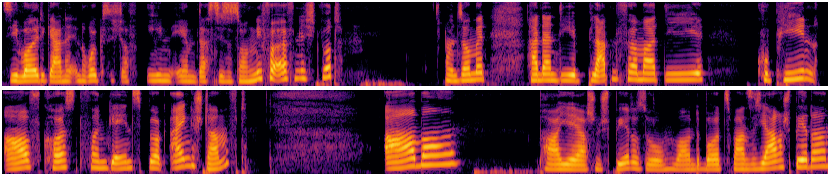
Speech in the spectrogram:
sie wollte gerne in Rücksicht auf ihn eben, dass dieser Song nicht veröffentlicht wird. Und somit hat dann die Plattenfirma die Kopien auf Kosten von Gainsbourg eingestampft. Aber paar Jährchen später, so roundabout 20 Jahre später,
